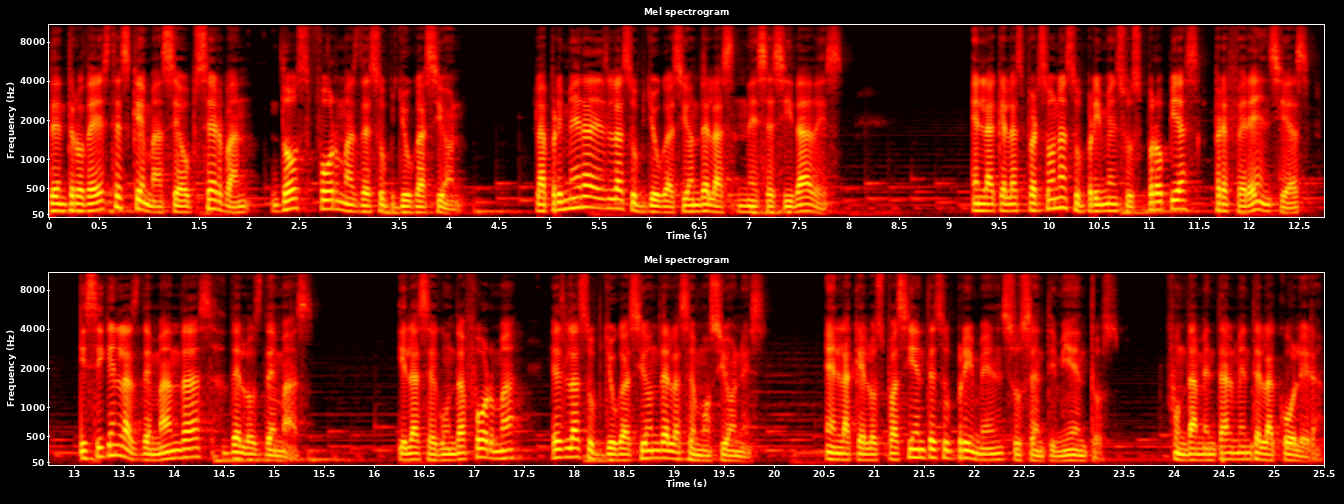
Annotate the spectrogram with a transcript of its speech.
Dentro de este esquema se observan dos formas de subyugación. La primera es la subyugación de las necesidades, en la que las personas suprimen sus propias preferencias y siguen las demandas de los demás. Y la segunda forma es la subyugación de las emociones, en la que los pacientes suprimen sus sentimientos, fundamentalmente la cólera,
